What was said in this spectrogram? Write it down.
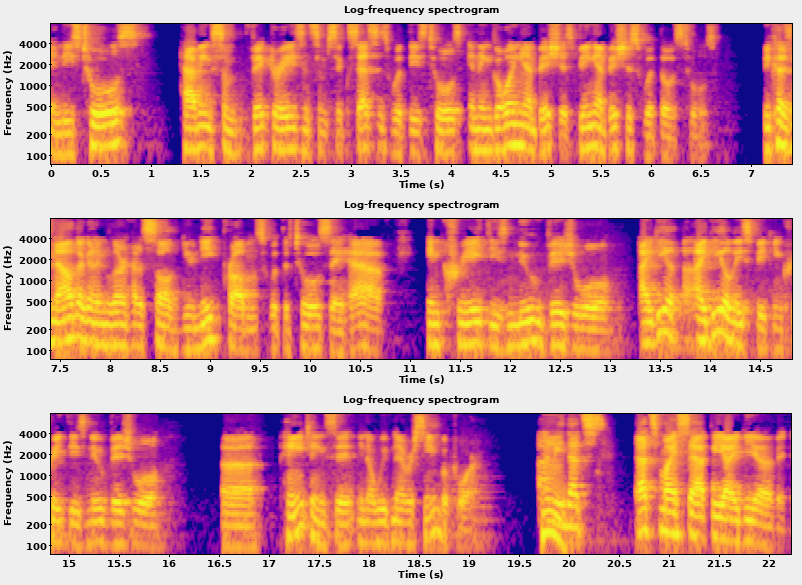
and these tools, having some victories and some successes with these tools, and then going ambitious, being ambitious with those tools, because now they're going to learn how to solve unique problems with the tools they have and create these new visual ideal ideally speaking create these new visual uh, paintings that you know we've never seen before i Hmm. mean that's that's my sappy idea of it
